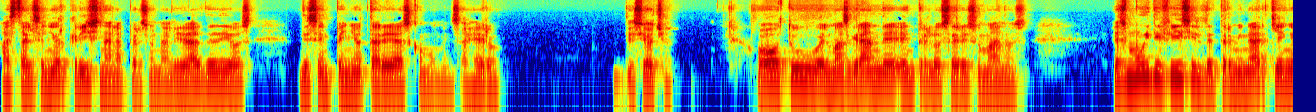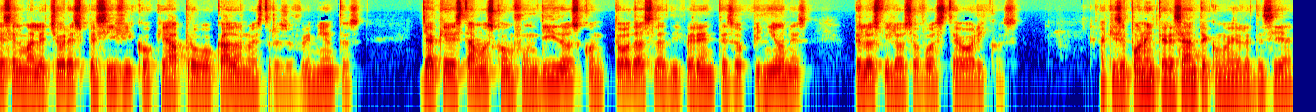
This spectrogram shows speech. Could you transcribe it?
hasta el Señor Krishna, la personalidad de Dios, desempeñó tareas como mensajero. 18. Oh tú, el más grande entre los seres humanos, es muy difícil determinar quién es el malhechor específico que ha provocado nuestros sufrimientos ya que estamos confundidos con todas las diferentes opiniones de los filósofos teóricos. Aquí se pone interesante, como yo les decía.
